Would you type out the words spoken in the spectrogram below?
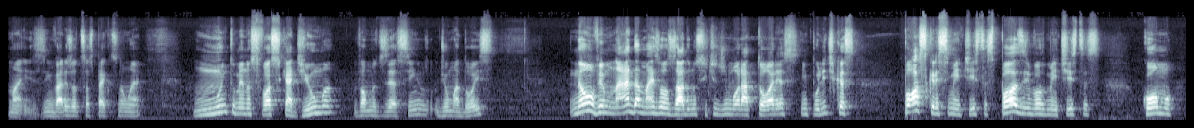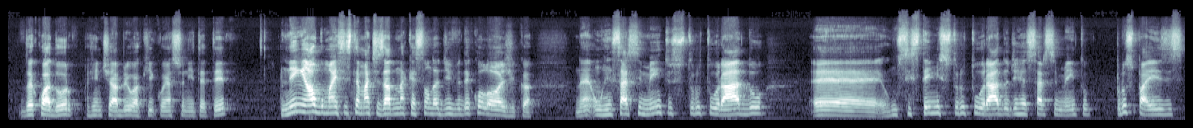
mas em vários outros aspectos não é. Muito menos fóssil que a Dilma, vamos dizer assim, Dilma 2. Não ouvimos nada mais ousado no sentido de moratórias em políticas pós-crescimentistas, pós-desenvolvimentistas, como do Equador, a gente abriu aqui com a SUNITT, nem algo mais sistematizado na questão da dívida ecológica. Né? Um ressarcimento estruturado, é, um sistema estruturado de ressarcimento para os países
